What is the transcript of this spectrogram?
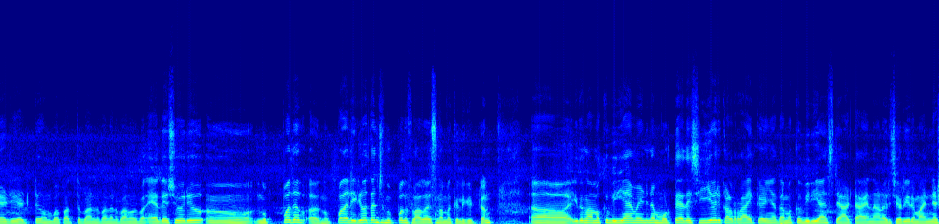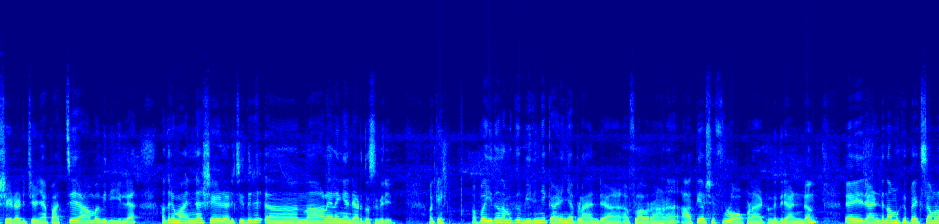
ഏഴ് എട്ട് ഒമ്പത് പത്ത് പന്ത്രണ്ട് പന്ത്രണ്ട് പതിനൊന്ന് പതിനൊന്ന് ഏകദേശം ഒരു മുപ്പത് മുപ്പതല്ല ഇരുപത്തഞ്ച് മുപ്പത് ഫ്ലവേഴ്സ് നമുക്കിത് കിട്ടും. ഇത് നമുക്ക് വിരിയാൻ വേണ്ടി മുട്ട ഏകദേശം ഈ ഒരു കളറായി കഴിഞ്ഞാൽ നമുക്ക് വിരിയാൻ സ്റ്റാർട്ട് ആയെന്നാണ്. ഒരു ചെറിയൊരു മഞ്ഞ ഷെയ്ഡ് അടിച്ചു കഴിഞ്ഞാൽ പച്ചയിലാകുമ്പോൾ വിരിയില്ല. അതൊരു മഞ്ഞ ഷെയ്ഡ് അടിച്ച് ഇതിൽ നാളെ അല്ലെങ്കിൽ എന്റെ അടുത്ത ദിവസം വിരിയും. ഓക്കെ അപ്പോൾ ഇത് നമുക്ക് വിരിഞ്ഞ് കഴിഞ്ഞ പ്ലാന്റ് ആണ്. ഫ്ലവറാണ് അത്യാവശ്യം ഫുൾ ഓപ്പൺ ആയിട്ടുണ്ട് ഇത് രണ്ടും. രണ്ട് നമുക്കിപ്പോൾ എക്സാമ്പിൾ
